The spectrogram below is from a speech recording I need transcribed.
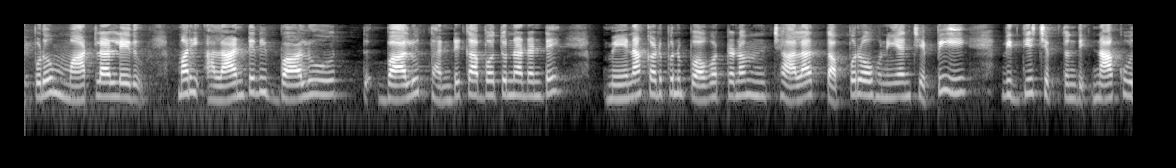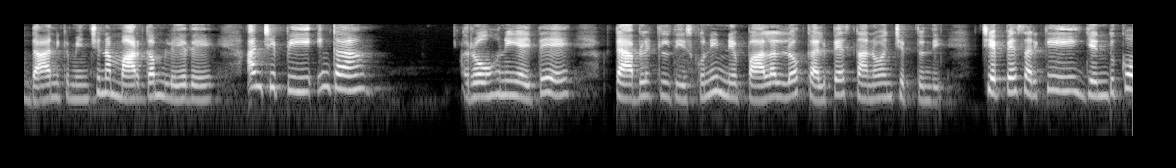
ఎప్పుడూ మాట్లాడలేదు. మరి అలాంటిది బాలు బాలు తండ్రి కాబోతున్నాడంటే మీనా కడుపును పోగొట్టడం చాలా తప్పు రోహిణి అని చెప్పి విద్య చెప్తుంది. నాకు దానికి మించిన మార్గం లేదే అని చెప్పి ఇంకా రోహిణి అయితే ట్యాబ్లెట్లు తీసుకుని నేను పాలల్లో కలిపేస్తాను అని చెప్తుంది. చెప్పేసరికి ఎందుకో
